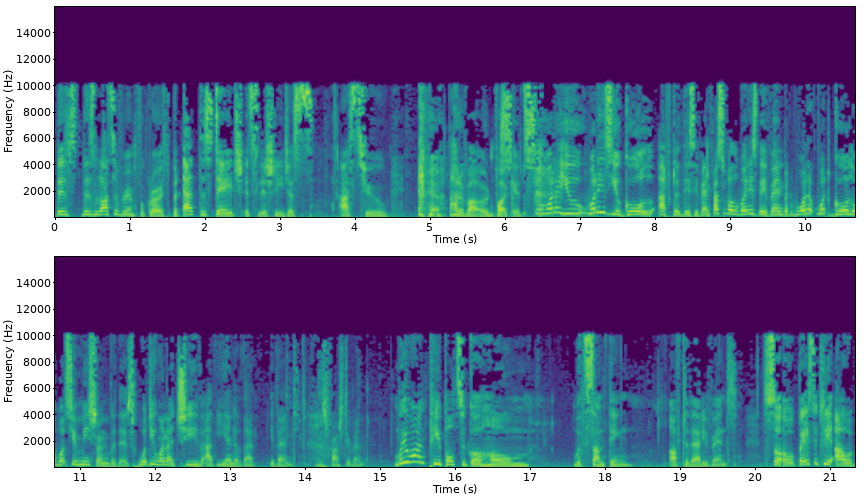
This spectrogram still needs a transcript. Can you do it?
there's there's lots of room for growth, but at this stage, it's literally just us two out of our own pockets. So what are you, what is your goal after this event? First of all, when is the event? But what, what goal or what's your mission with this? What do you want to achieve at the end of that event, this first event? We want people to go home with something after that event. So basically our,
